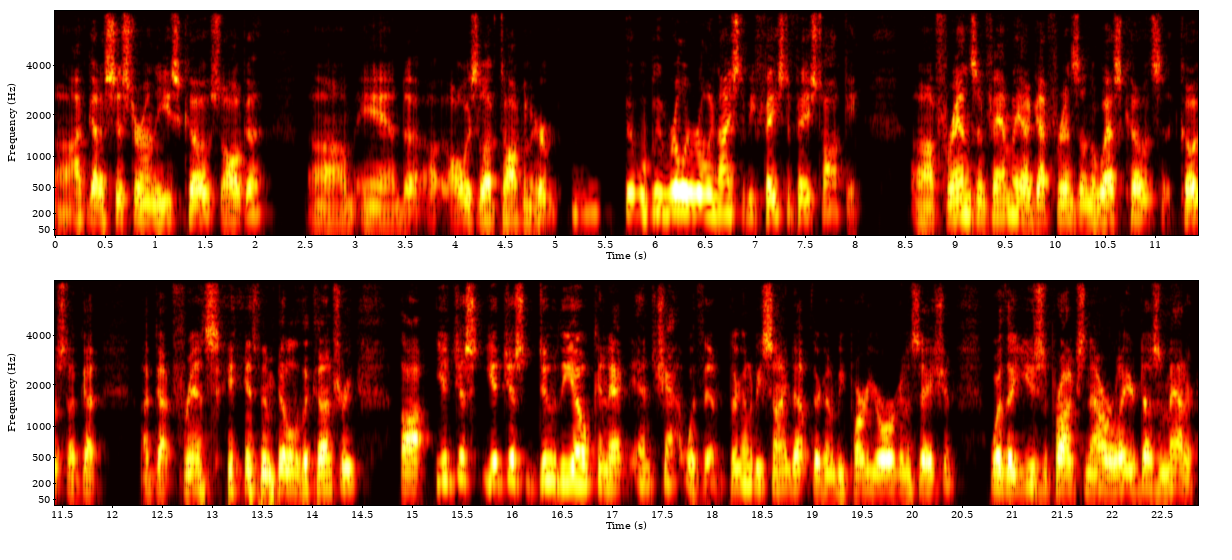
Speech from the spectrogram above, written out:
Uh, I've got a sister on the East Coast, Olga, um, and uh, always love talking to her. It will be really, really nice to be face to face talking. Uh, friends and family. I've got friends on the West Coast. Coast. I've got I've got friends in the middle of the country. Uh, you just you just do the O Connect and chat with them. They're going to be signed up. They're going to be part of your organization. Whether they use the products now or later doesn't matter.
